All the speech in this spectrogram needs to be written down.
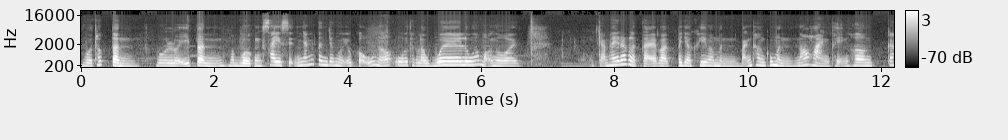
vừa thất tình vừa lụy tình mà vừa còn say xỉn nhắn tin cho người yêu cũ nữa. Ui thật là quê luôn á mọi người cảm thấy rất là tệ và bây giờ khi mà mình, bản thân của mình nó hoàn thiện hơn cái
